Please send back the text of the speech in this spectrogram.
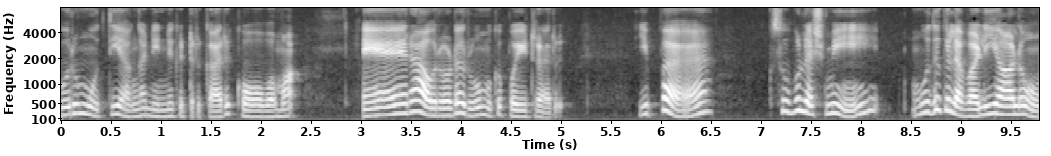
குருமூர்த்தி அங்கே நின்றுக்கிட்டு இருக்காரு கோபமாக நேராக அவரோட ரூமுக்கு போயிடுறாரு. இப்போ சுபுலக்ஷ்மி முதுகில் வழியாலும்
